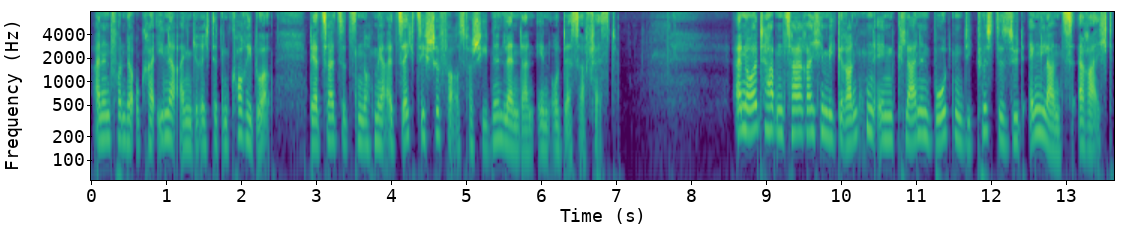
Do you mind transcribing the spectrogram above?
einen von der Ukraine eingerichteten Korridor. Derzeit sitzen noch mehr als 60 Schiffe aus verschiedenen Ländern in Odessa fest. Erneut haben zahlreiche Migranten in kleinen Booten die Küste Südenglands erreicht.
